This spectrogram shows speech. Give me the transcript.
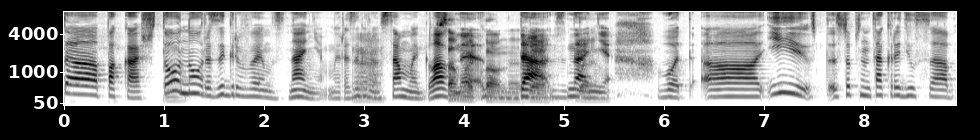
а, пока что, но разыгрываем знания. Мы разыгрываем а, самое главное. Самое главное, да, да знания. Да. Вот. А, и, собственно, так родился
